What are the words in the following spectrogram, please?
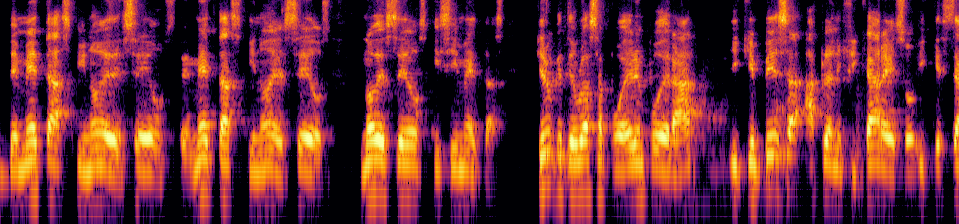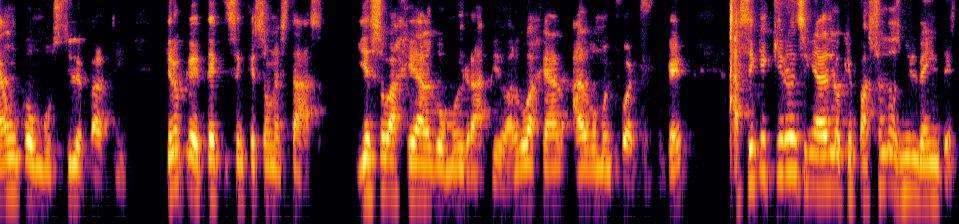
de metas y no de deseos, de metas y no de deseos, no deseos y sí metas. Quiero que te vuelvas a poder empoderar y que empieces a planificar eso y que sea un combustible para ti. Quiero que detectes en qué zona estás y eso va a generar algo muy rápido, algo va algo muy fuerte, ¿ok? Así que quiero enseñarles lo que pasó en 2020.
